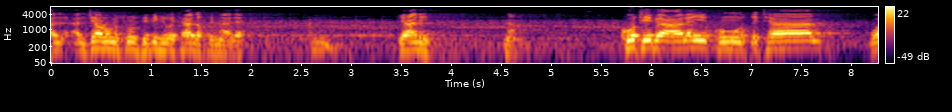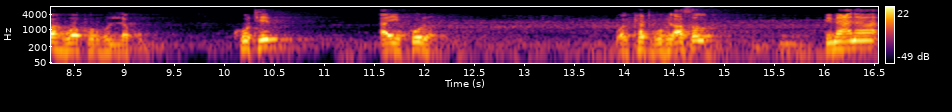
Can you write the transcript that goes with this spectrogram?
الجار مجرور في به ويتعلق بماذا؟ بعليم. نعم. كتب عليكم القتال وهو كره لكم. كتب أي فرض والكتب في الأصل بمعنى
